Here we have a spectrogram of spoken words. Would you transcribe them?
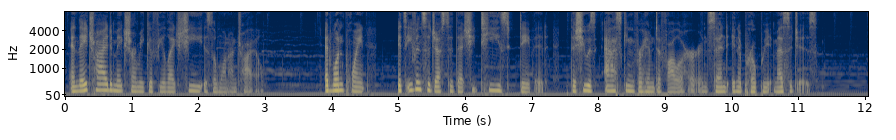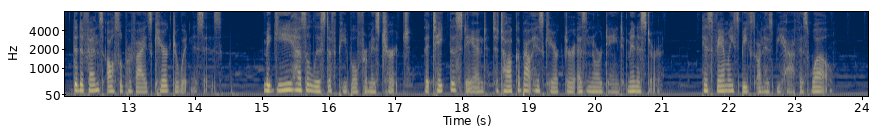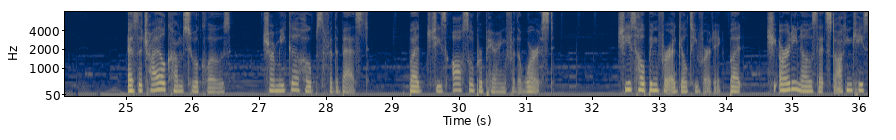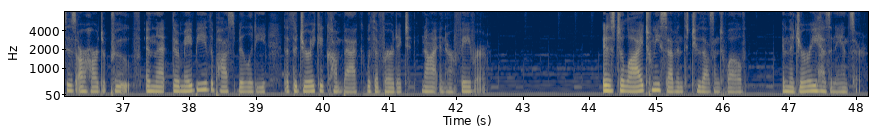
and they try to make Sharmika feel like she is the one on trial. At one point, it's even suggested that she teased David, that she was asking for him to follow her and send inappropriate messages. The defense also provides character witnesses. McGee has a list of people from his church that take the stand to talk about his character as an ordained minister. His family speaks on his behalf as well. As the trial comes to a close, Sharmika hopes for the best, but she's also preparing for the worst. She's hoping for a guilty verdict, but she already knows that stalking cases are hard to prove and that there may be the possibility that the jury could come back with a verdict not in her favor. It is July 27, 2012, and the jury has an answer.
